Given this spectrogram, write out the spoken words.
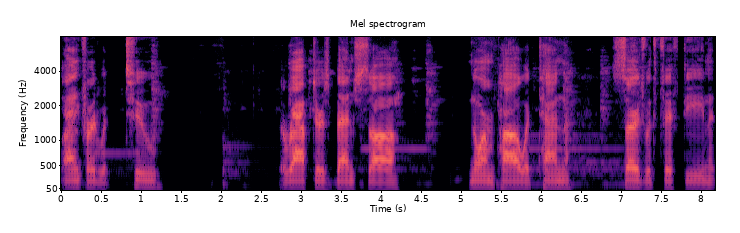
Langford with two. The Raptors bench saw Norm Powell with 10, Serge with 15,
